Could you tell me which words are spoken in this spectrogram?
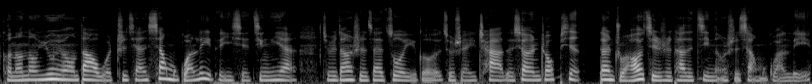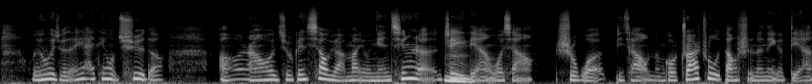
可能能运用到我之前项目管理的一些经验，就是当时在做一个就是 HR 的校园招聘，但主要其实他的技能是项目管理，我就会觉得哎还挺有趣的，呃，然后就跟校园嘛有年轻人这一嗯点，我想。是我比较能够抓住当时的那个点，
